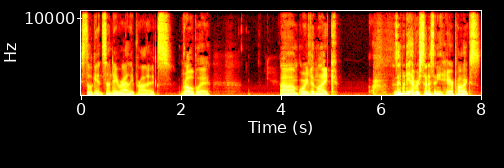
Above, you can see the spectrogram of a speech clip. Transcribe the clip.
still getting Sunday Riley products. Probably. Um, or even like, has anybody ever sent us any hair products?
